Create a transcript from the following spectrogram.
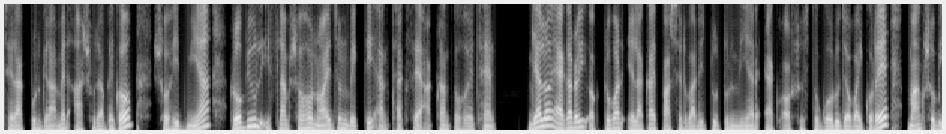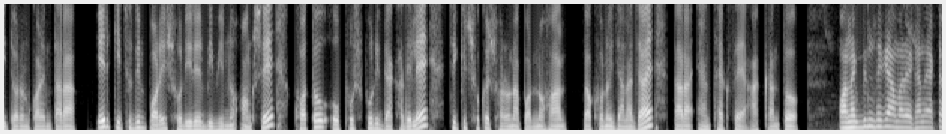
চেরাকপুর গ্রামের আশুরা বেগম, শহীদ মিয়া, রবিউল ইসলাম সহ নয়জন ব্যক্তি অ্যানথ্রাক্সে আক্রান্ত হয়েছেন। গেল এগারোই অক্টোবর এলাকায় পাশের বাড়ির টুটুল মিয়ার এক অসুস্থ গরু জবাই করে মাংস বিতরণ করেন তারা। এর কিছুদিন পরে শরীরের বিভিন্ন অংশে ক্ষত ও ফুসফুরি দেখা দিলে চিকিৎসকের শরণাপন্ন হন। তখনই জানা যায়, তারা অ্যানথ্রাক্সে আক্রান্ত। অনেকদিন থেকে আমার এখানে একটা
